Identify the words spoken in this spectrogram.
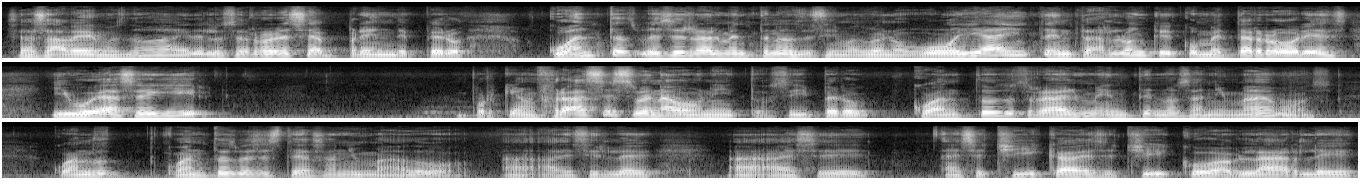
sea, sabemos, ¿no? Ay, de los errores se aprende, pero ¿cuántas veces realmente nos decimos, bueno, voy a intentarlo aunque cometa errores y voy a seguir? Porque en frases suena bonito, sí, pero ¿cuántos realmente nos animamos? ¿Cuántas veces te has animado a, decirle a, ese, a ese chica, a ese chico, a hablarle,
